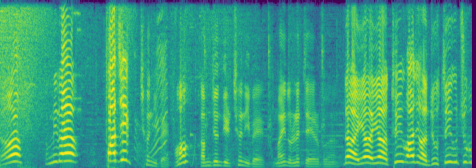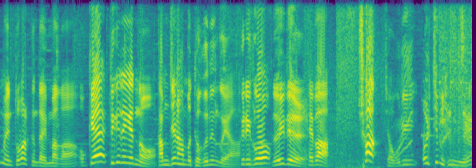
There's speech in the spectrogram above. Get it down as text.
자 갑니다 빠직! 1200 어? 감전딜 1200 많이 놀랬죠 여러분. 야야야 트위고 아직 안 죽어 트위고 죽으면 도발 끈다 임마가. 오케이? 어떻게 되겠노? 감전을 한번 더 거는 거야. 그리고 너희들 해봐. 촥! 자 우리 얼티밋 형님의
